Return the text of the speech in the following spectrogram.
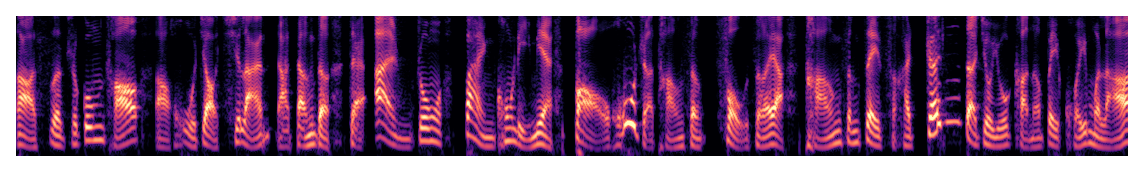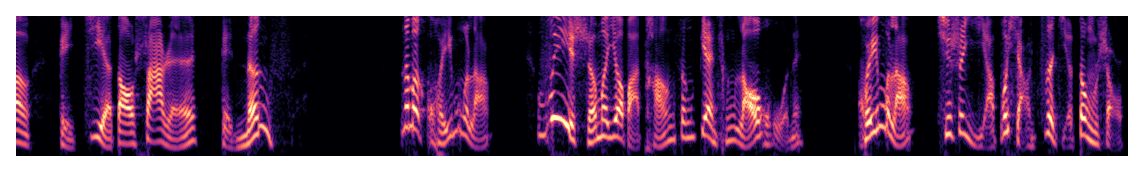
啊，四只公曹啊，护教齐兰啊等等，在暗中半空里面保护着唐僧，否则呀，唐僧这次还真的就有可能被奎木狼给借刀杀人，给弄死了。那么奎木狼为什么要把唐僧变成老虎呢？奎木狼其实也不想自己动手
